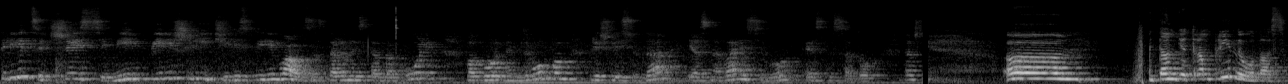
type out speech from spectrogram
36 семей перешли через перевал со стороны Ставрополя по горным тропам, пришли сюда и основали село Эстосадок. Эм, там, где трамплины у нас,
